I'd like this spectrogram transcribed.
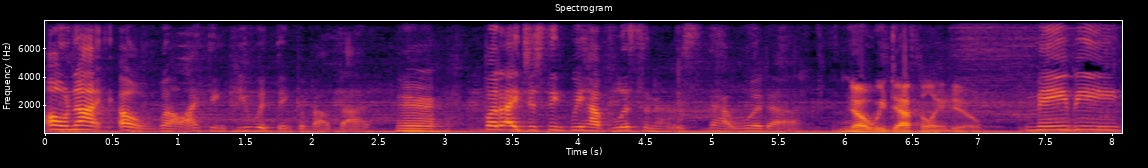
Oh, not. Oh, well, I think you would think about that. Mm. But I just think we have listeners that would uh, No, we definitely do. maybe,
